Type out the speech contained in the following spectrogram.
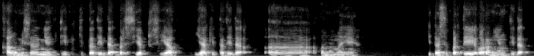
kalau misalnya kita tidak bersiap-siap ya kita tidak uh, apa namanya ya, kita seperti orang yang tidak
